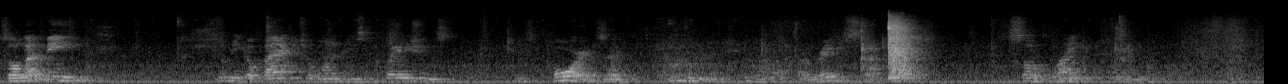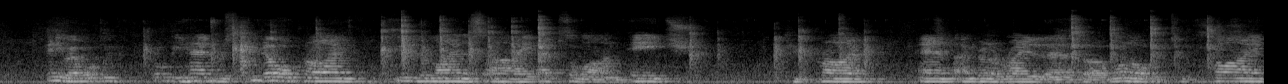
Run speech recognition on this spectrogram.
so let me, let me go back to one of these equations. These boards are uh, erased, so- light. Um, Anyway, what we, what we had was Q double prime e to the minus i epsilon h Prime, and I'm gonna write it as uh, one over two pi.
